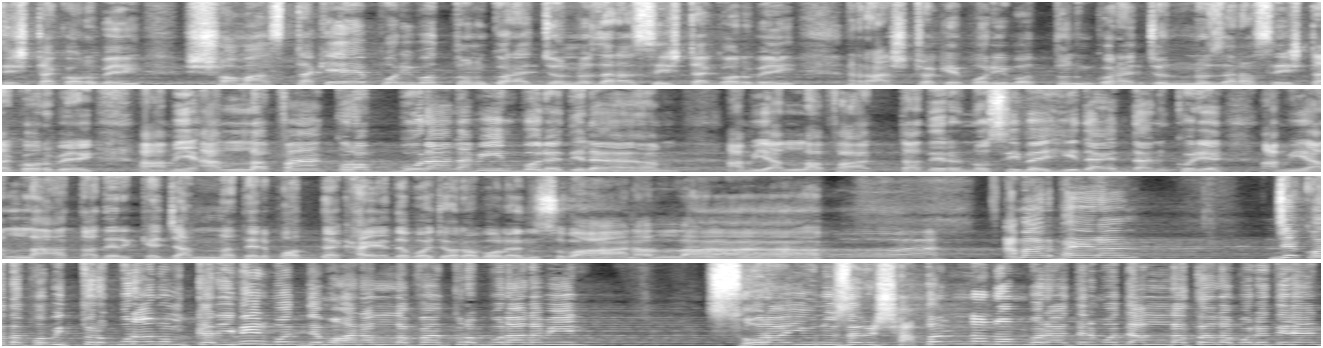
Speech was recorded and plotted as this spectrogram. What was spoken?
চেষ্টা করবে। সমাজটাকে পরিবর্তন করার জন্য যারা চেষ্টা করবে, রাষ্ট্রকে পরিবর্তন করার জন্য যারা চেষ্টা করবে। আমি আল্লাহ পাক রব্বুল আলামিন বলে দিলাম, আমি আল্লাহ পাক তাদের নসিবে হৃদায়ত দান করে আমি আল্লাহ তাদেরকে জান্নাতের পথ দেখাইয়ে দেবো। জড়ো বলেন সুবাহান আল্লাহ আমার ভাইয়েরা, যে কথা পবিত্র কোরআনুল করিমের মধ্যে মহান আল্লাহ পাক রব্বুল আলামিন সূরা ইউনুসের 57 নম্বর আয়াতের মধ্যে আল্লাহ তাআলা বলে দিলেন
